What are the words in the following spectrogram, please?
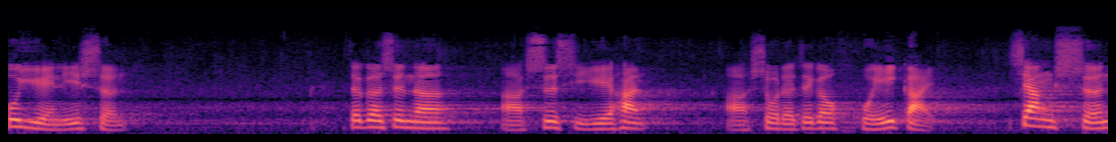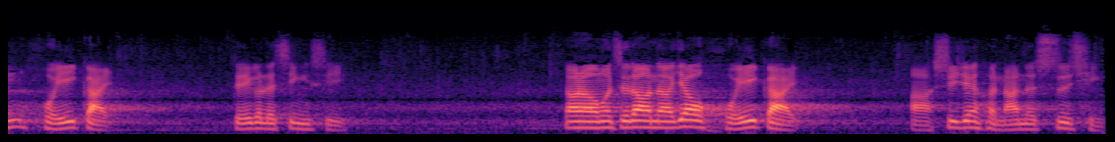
不远离神。这个是呢，啊，施洗约翰，啊，说的这个悔改，向神悔改这个的信息。当然，我们知道呢，要悔改，啊，是一件很难的事情。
